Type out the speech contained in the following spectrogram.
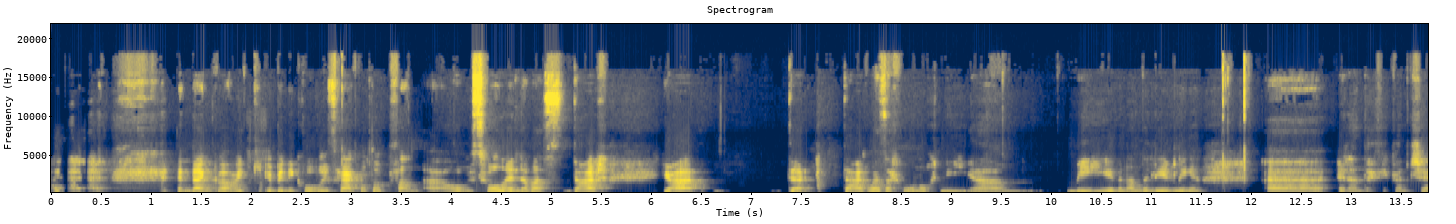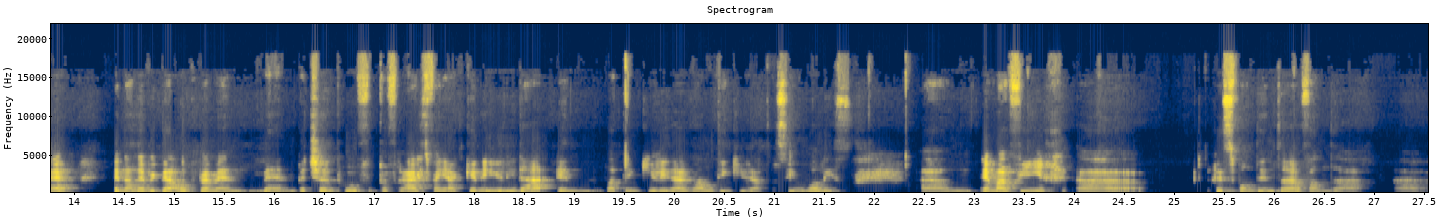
en dan kwam ik, ben ik overgeschakeld ook van uh, hogeschool. En dat was daar, ja, dat, daar was dat gewoon nog niet um, meegegeven aan de leerlingen. Uh, en dan dacht ik van, tja. En dan heb ik dat ook bij mijn, mijn bachelorproef bevraagd. Van, ja, kennen jullie dat? En wat denken jullie daarvan? Denken jullie dat het zinvol is? Um, en maar vier uh, respondenten van de, uh,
